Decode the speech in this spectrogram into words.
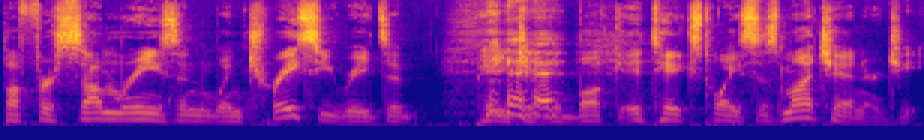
But for some reason, when Tracy reads a page of a book, it takes twice as much energy.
